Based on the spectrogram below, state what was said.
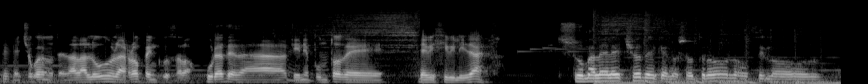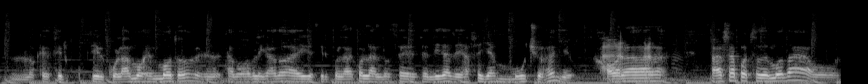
De hecho, cuando te da la luz, la ropa, incluso a la oscura, te da, tiene puntos de visibilidad. Súmale el hecho de que nosotros, los, que circulamos en moto, eh, estamos obligados a ir a circular con las luces encendidas desde hace ya muchos años. Ahora, se ha puesto de moda o...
